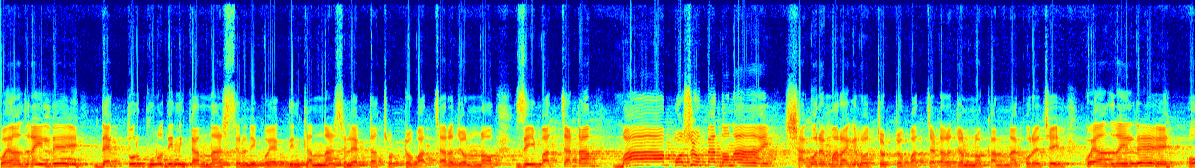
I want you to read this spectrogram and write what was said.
কয় আজরাইল রে, দেখ তোর কোনোদিন কান্না আসছিল নি? কয়েকদিন কান্না আসছিল একটা ছোট্ট বাচ্চার জন্য। যেই বাচ্চাটা মা পশু বেদনায় সাগরে মারা গেল ছোট্ট বাচ্চাটার জন্য কান্না করেছে। কয় আজরাইল রে? ও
